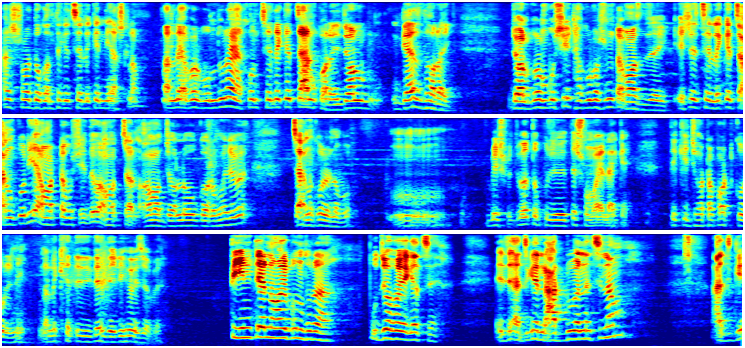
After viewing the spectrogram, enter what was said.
আসার সময় দোকান থেকে ছেলেকে নিয়ে আসলাম। তাহলে আবার বন্ধুরা, এখন ছেলেকে চান করাই। জল, গ্যাস ধরাই। জল গরম বসিয়ে ঠাকুর বাসনটা মাছ যাই। এসে ছেলেকে চান করি আমারটা বসিয়ে দেবো, আমার চান, আমার জলও গরম হয়ে যাবে, চান করে নেব। বৃহস্পতিবার তো পুজো দিতে সময় লাগে। দেখি ঝটাপট করে নিই, নাহলে খেতে দিতে দেরি হয়ে যাবে। তিনটে নয় বন্ধুরা, পুজো হয়ে গেছে। এই যে আজকে লাড্ডু এনেছিলাম, আজকে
